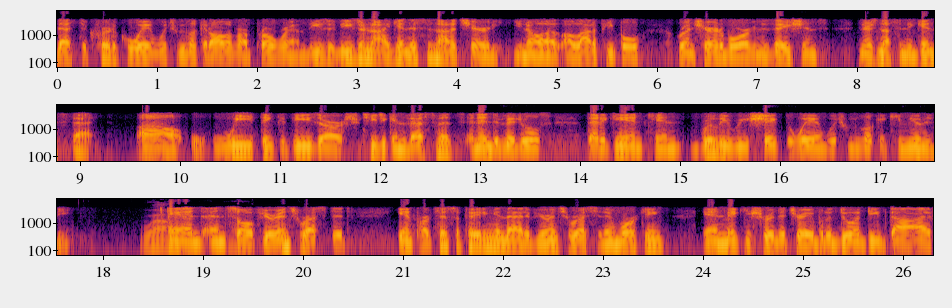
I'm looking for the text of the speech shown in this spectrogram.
that's the critical way in which we look at all of our programs. These are these are not again. This is not a charity. You know, a, a lot of people run charitable organizations, and there's nothing against that. Uh, we think that these are strategic investments and individuals that again can really reshape the way in which we look at community. Wow. And and so if you're interested in participating in that, if you're interested in working and making sure that you're able to do a deep dive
